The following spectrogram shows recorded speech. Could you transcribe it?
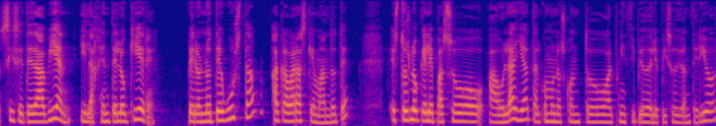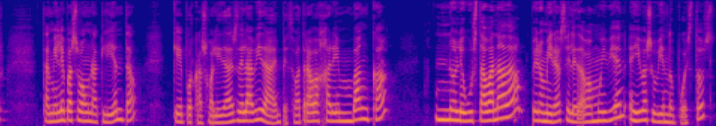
si se te da bien y la gente lo quiere, pero no te gusta, acabarás quemándote. Esto es lo que le pasó a Olaya, tal como nos contó al principio del episodio anterior. También le pasó a una clienta que por casualidades de la vida empezó a trabajar en banca, no le gustaba nada, pero mira, se le daba muy bien e iba subiendo puestos.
